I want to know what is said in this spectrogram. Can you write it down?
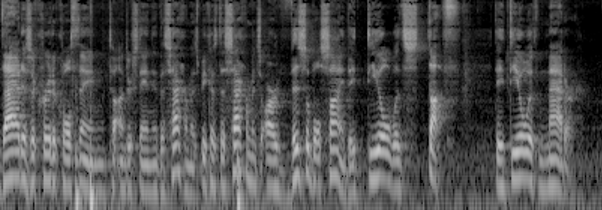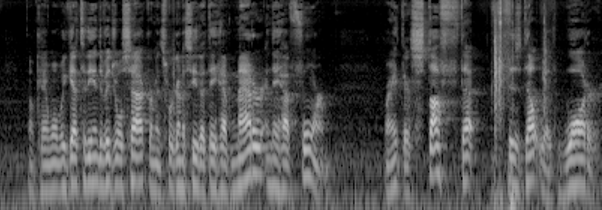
That is a critical thing to understanding the sacraments because the sacraments are visible sign. They deal with stuff. They deal with matter. Okay, when we get to the individual sacraments, we're going to see that they have matter and they have form right? There's stuff that is dealt with water,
